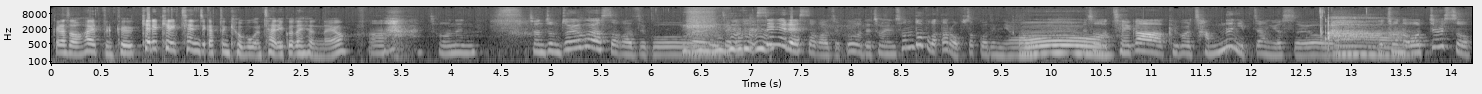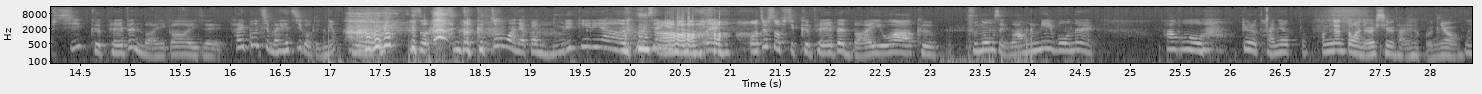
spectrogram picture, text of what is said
그래서 하여튼 그 캐릭 캐릭 체인지 같은 교복은 잘 입고 다녔나요? 저는 전 좀 쫄보였어가지고 네. 제가 학생회를 했어가지고 근데 저희는 선도부가 따로 없었거든요. 오. 그래서 제가 그걸 잡는 입장이었어요. 아. 저는 어쩔 수 없이 그 벨벳 마이가 이제 팔꿈치만 해지거든요. 네. 그래서 진짜 그쪽만 약간 누리끼리한 아. 색이었는데 어쩔 수 없이 그 벨벳 마이와 그 분홍색 왕리본을 하고 학교를 다녔던 3년 동안 열심히 다니셨군요. 네,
